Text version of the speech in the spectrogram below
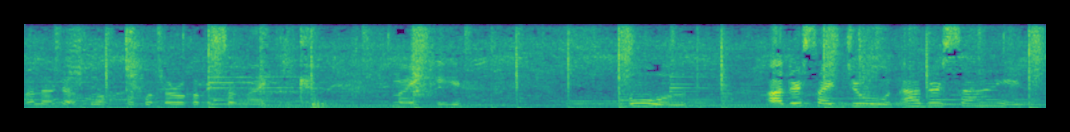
alaga ko, pupunta raw kami Nike. Nike. Pool. Other side, June. Other side.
